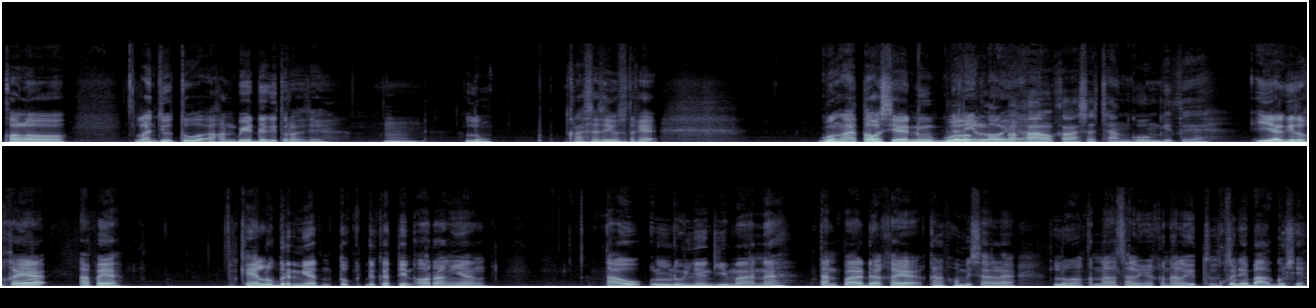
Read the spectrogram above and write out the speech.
kalau lanjut tuh akan beda gitu rasanya Hmm. kerasa sih maksudnya kayak gua nggak tahu sih ini gua Dari lo ya. Bakal kerasa canggung gitu ya. iya gitu kayak apa ya kayak lu berniat untuk deketin orang yang tahu lu nya gimana tanpa ada kayak kan kalau misalnya lu nggak kenal saling nggak kenal gitu Bukannya bagus ya?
